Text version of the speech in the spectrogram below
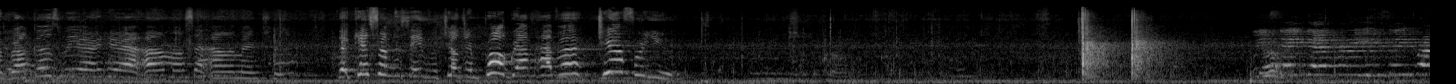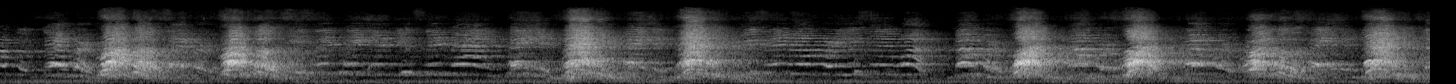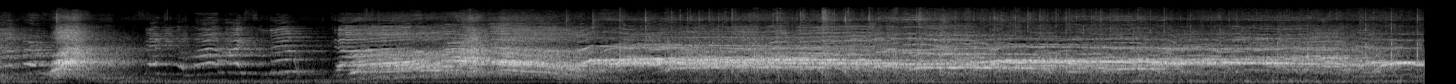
The Broncos. We are here at Alamosa Elementary. The kids from the Save the Children program have a cheer for you.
